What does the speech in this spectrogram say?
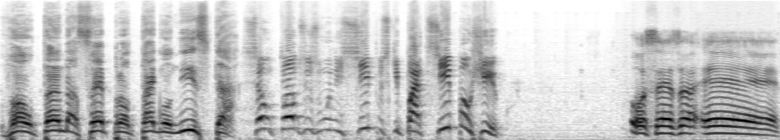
voltando a ser protagonista. São todos os municípios que participam, Chico? Ô César, é,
